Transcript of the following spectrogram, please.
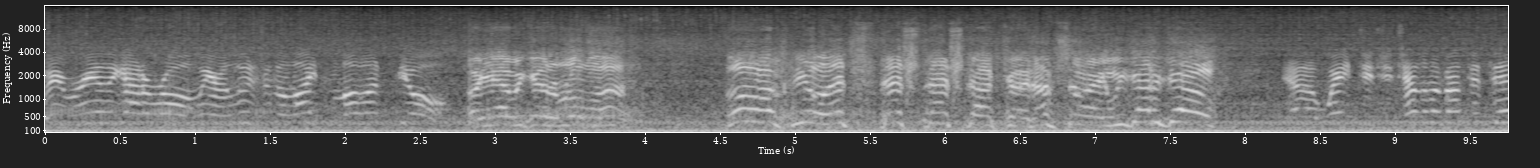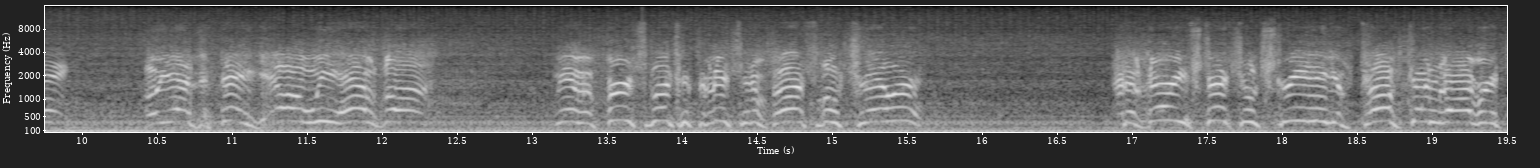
we really gotta roll. We are losing the lights and low on fuel. Oh yeah, we gotta roll, huh? Low on fuel, that's, that's, that's not good. I'm sorry, we gotta go. Uh, wait, did you tell them about the thing? Oh yeah, the thing. Oh, we have, uh, we have a first look at the Mission Impossible trailer and a very special screening of Top Gun Maverick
